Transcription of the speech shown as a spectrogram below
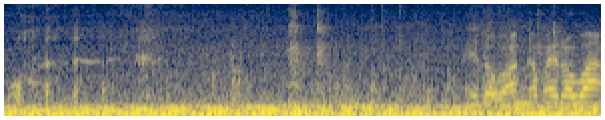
โอ้ ให้ระวังครับให้ระวัง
